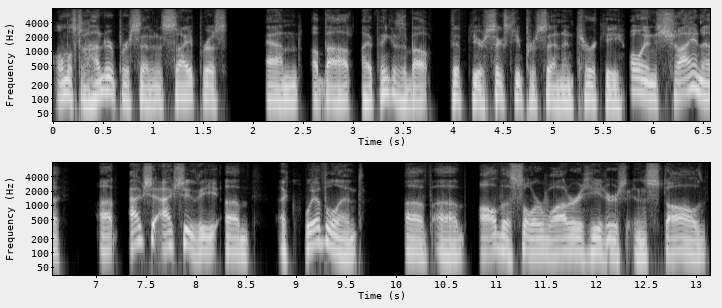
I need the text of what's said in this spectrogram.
almost 100% in Cyprus, and about I think it's about 50 or 60 percent in Turkey. Oh, in China, uh, actually, actually the um, equivalent of uh, all the solar water heaters installed,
